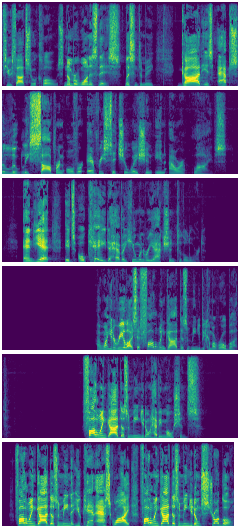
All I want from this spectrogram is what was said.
few thoughts to a close. Number one is this listen to me. God is absolutely sovereign over every situation in our lives. And yet, it's okay to have a human reaction to the Lord. I want you to realize that following God doesn't mean you become a robot. Following God doesn't mean you don't have emotions. Following God doesn't mean that you can't ask why. Following God doesn't mean you don't struggle.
